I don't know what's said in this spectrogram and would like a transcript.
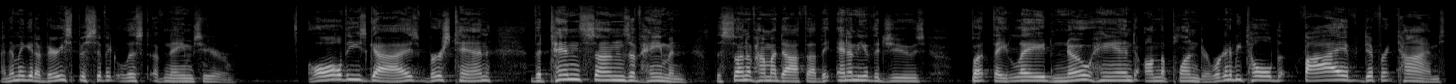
and then we get a very specific list of names here. All these guys, verse 10, the 10 sons of Haman, the son of Hammedatha, the enemy of the Jews, but they laid no hand on the plunder. We're going to be told five different times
